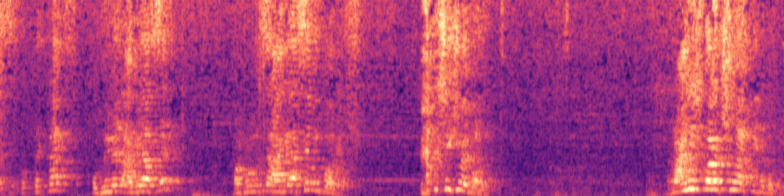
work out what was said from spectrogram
আছে। প্রত্যেকটা অভিনয়ের আগে আছে পারফরমেন্সের আগে আছে এবং পরে সেই সময় বলেন। রানিং করার সময় আপনি বলুন।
